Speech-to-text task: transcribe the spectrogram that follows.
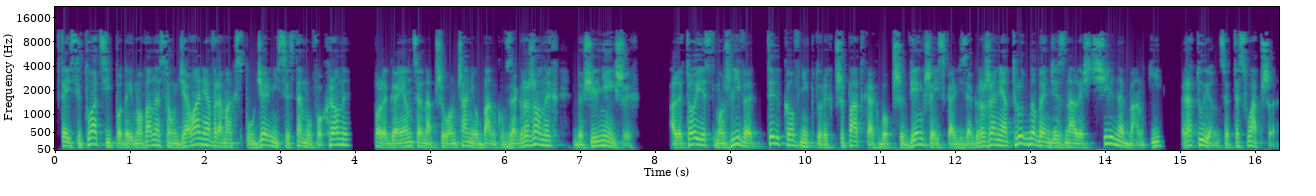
W tej sytuacji podejmowane są działania w ramach spółdzielni systemów ochrony polegające na przyłączaniu banków zagrożonych do silniejszych. Ale to jest możliwe tylko w niektórych przypadkach, bo przy większej skali zagrożenia trudno będzie znaleźć silne banki ratujące te słabsze.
